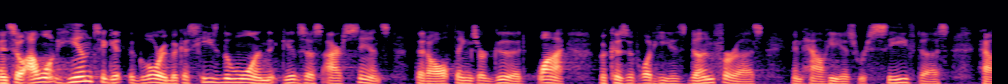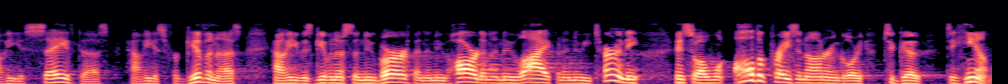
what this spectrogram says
And so I want Him to get the glory because He's the one that gives us our sense that all things are good. Why? Because of what He has done for us and how He has received us, how He has saved us, how He has forgiven us, how He has given us a new birth and a new heart and a new life and a new eternity. And so I want all the praise and honor and glory to go to Him.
